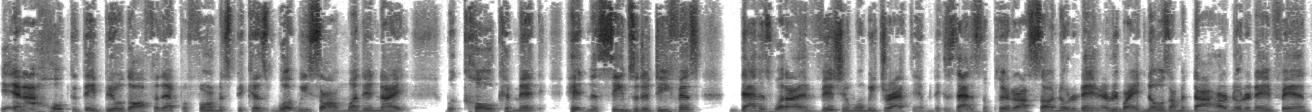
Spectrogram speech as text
And I hope that they build off of that performance because what we saw on Monday night with Cole Kmet hitting the seams of the defense, that is what I envisioned when we drafted him because that is the player that I saw at Notre Dame. Everybody knows I'm a diehard Notre Dame fan.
